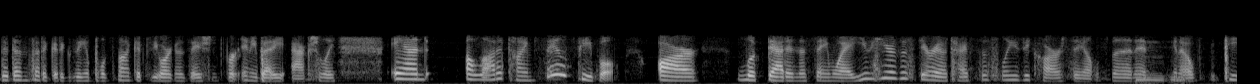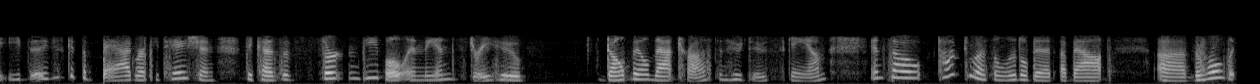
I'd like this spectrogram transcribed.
that doesn't set a good example. It's not good for the organization for anybody actually, and a lot of times salespeople are looked at in the same way. You hear the stereotypes, the sleazy car salesman, and Mhm. you know, PE. They just get the bad reputation because of certain people in the industry who don't build that trust and who do scam. And so, talk to us a little bit about uh, the role that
